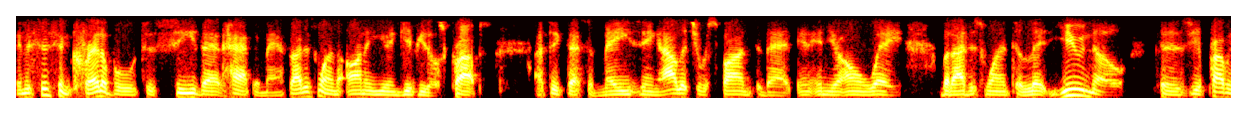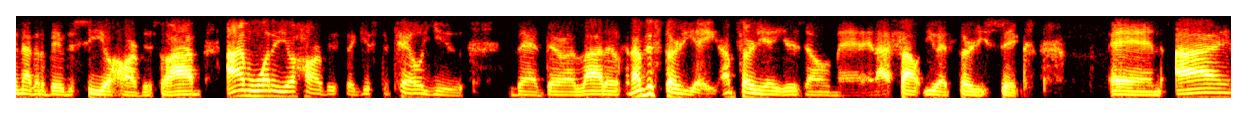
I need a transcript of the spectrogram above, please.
And it's just incredible to see that happen, man. So I just wanted to honor you and give you those props. I think that's amazing. And I'll let you respond to that in, in your own way. But I just wanted to let you know because you're probably not going to be able to see your harvest. So I'm I'm one of your harvests that gets to tell you that there are a lot of, and I'm just 38. I'm 38 years old, man, and I found you at 36, and I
